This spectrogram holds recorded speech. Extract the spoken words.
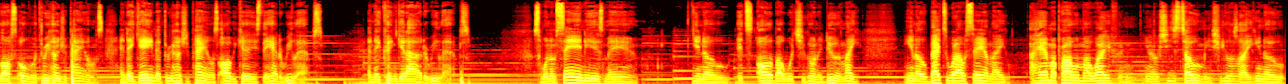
lost over 300 pounds and they gained that 300 pounds all because they had a relapse. And they couldn't get out of the relapse. So what I'm saying is, man, you know, it's all about what you're gonna do. And like, you know, back to what I was saying, like I had my problem with my wife and, you know, she just told me, she was like, you know,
